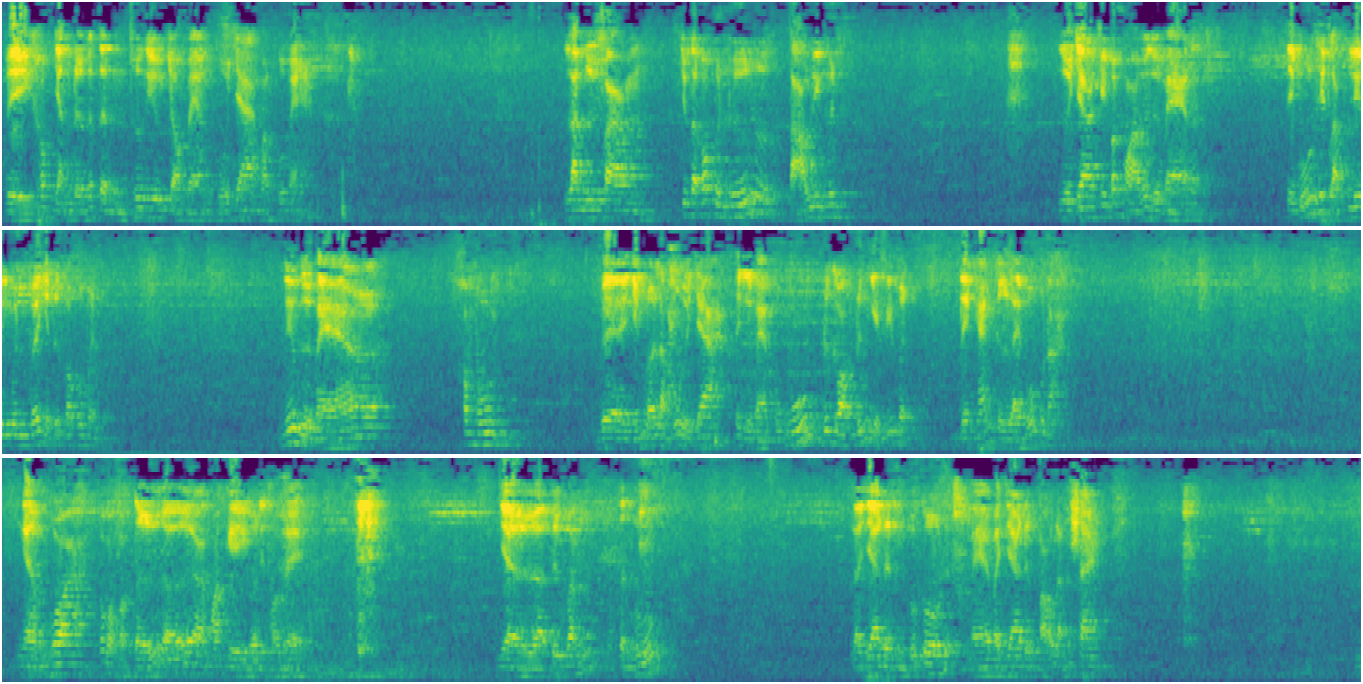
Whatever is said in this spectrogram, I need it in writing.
Vì không nhận được cái tình thương yêu trọn vẹn của cha hoặc của mẹ. Là người phàm chúng ta có khuynh hướng tạo liên minh người cha khi bất hòa với người mẹ đó, thì muốn thiết lập liên minh với những đứa con của mình. Nếu người mẹ không vui về những lỗi lầm của người cha, thì người mẹ cũng muốn đứa con đứng về phía mình để kháng cự lại bố của nó. Ngày hôm qua, có một phật tử ở hoa kỳ gọi điện thoại về. Nhờ à, tư vấn một tình huống là gia đình của cô đó, mẹ và cha được bảo lãnh sang.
